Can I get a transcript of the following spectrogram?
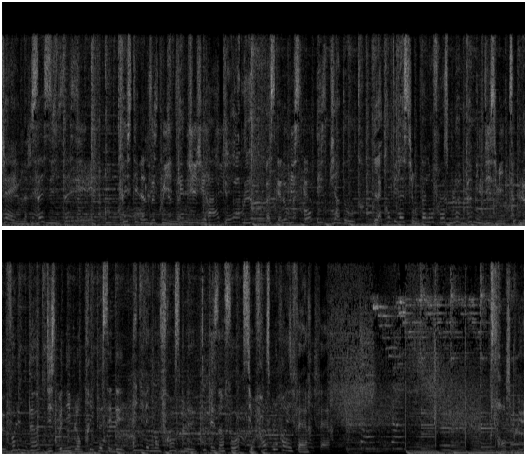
Jane, Zazie. Christine and the Queen, Kenji Girac, Pascal Obispo et bien d'autres. La compilation Talent France Bleu 2018, le volume 2, disponible en triple CD. Un événement France Bleu. Toutes les infos sur francebleu.fr. France Bleu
